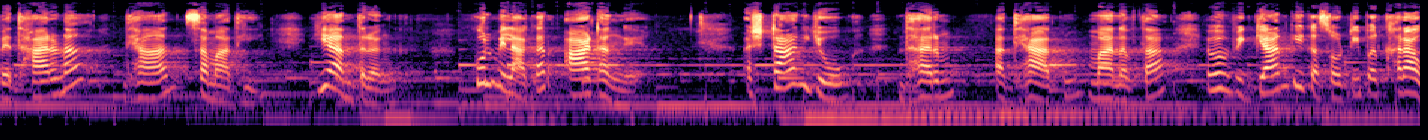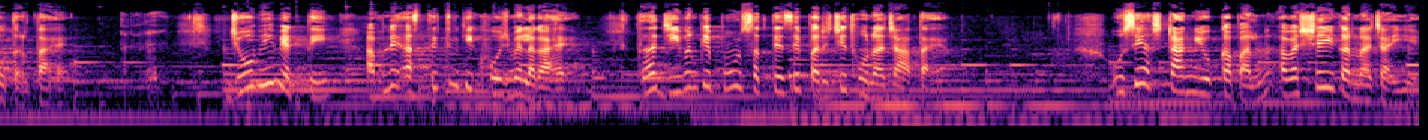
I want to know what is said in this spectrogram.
व धारणा, ध्यान, समाधि, ये अंतरंग, कुल मिलाकर आठ अंग हैं। अष्टांग योग, धर्म, अध्यात्म, मानवता एवं विज्ञान की कसौटी पर खरा उतरता है। जो भी व्यक्ति अपने अस्तित्व की खोज में लगा है तथा जीवन के पूर्ण सत्य से परिचित होना चाहता है, उसे अष्टांग योग का पालन अवश्य ही करना चाहिए।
